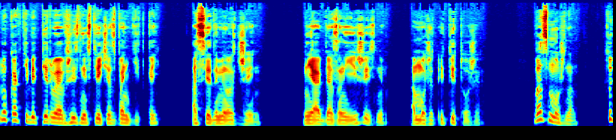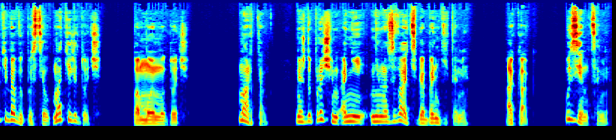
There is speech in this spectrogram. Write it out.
«Ну как тебе первая в жизни встреча с бандиткой?» – осведомилась Джейн. «Я обязан ей жизнью. А может, и ты тоже». «Возможно. Кто тебя выпустил, мать или дочь?» «По-моему, дочь». «Марта. Между прочим, они не называют себя бандитами». «А как?» «Уземцами».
